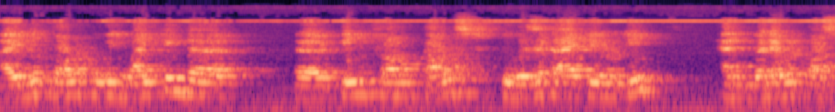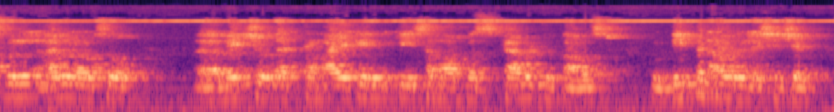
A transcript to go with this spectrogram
I look forward to inviting the uh, team from KAUST to visit IIT and whenever possible I will also uh, make sure that from IIT Roorkee some of us travel to KAUST to deepen our relationship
